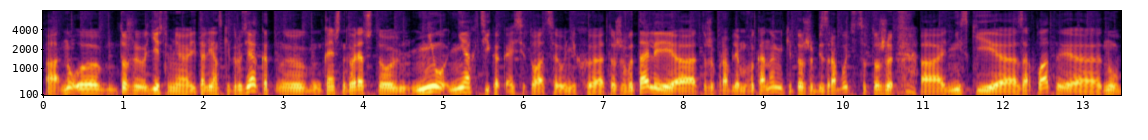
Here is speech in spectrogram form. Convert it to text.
А, ну, э, тоже есть у меня итальянские друзья, э, конечно, говорят, что не, не ахти какая ситуация у них э, тоже в Италии, э, тоже проблемы в экономике, тоже безработица, тоже э, низкие зарплаты, э, ну,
